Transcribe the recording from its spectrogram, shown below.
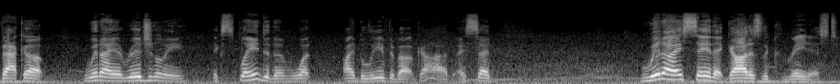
back up, when I originally explained to them what I believed about God, I said, when I say that God is the greatest,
